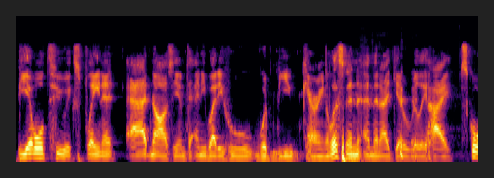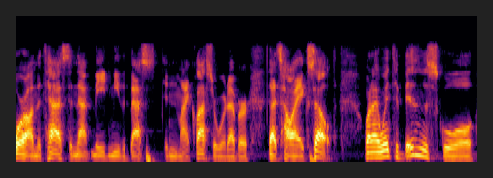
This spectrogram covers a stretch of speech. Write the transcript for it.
be able to explain it ad nauseum to anybody who would be caring to listen, and then I'd get a really high score on the test, and that made me the best in my class or whatever. That's how I excelled. When I went to business school,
